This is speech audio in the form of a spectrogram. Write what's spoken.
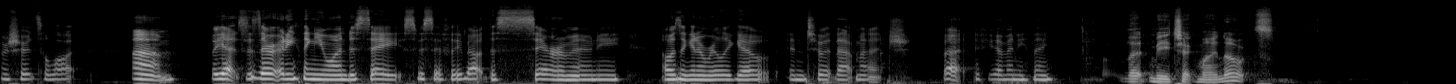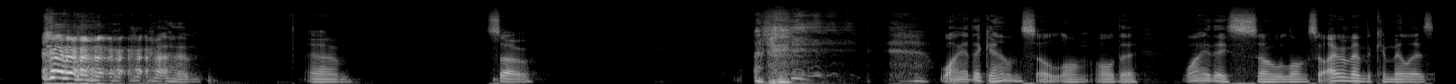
I'm sure it's a lot. Um, but yes, is there anything you wanted to say specifically about the ceremony? I wasn't gonna really go into it that much, but if you have anything, let me check my notes. um, so, why are the gowns so long, or the why are they so long? So I remember Camilla's,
